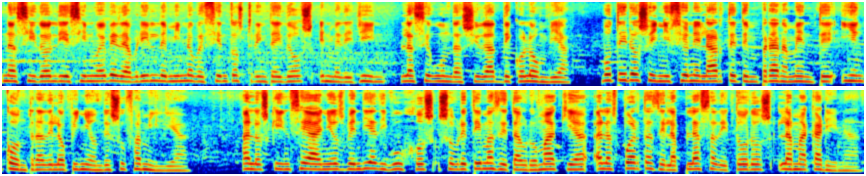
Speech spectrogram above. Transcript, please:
Nacido el 19 de abril de 1932 en Medellín, la segunda ciudad de Colombia, Botero se inició en el arte tempranamente y en contra de la opinión de su familia. A los 15 años vendía dibujos sobre temas de tauromaquia a las puertas de la Plaza de Toros La Macarena.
